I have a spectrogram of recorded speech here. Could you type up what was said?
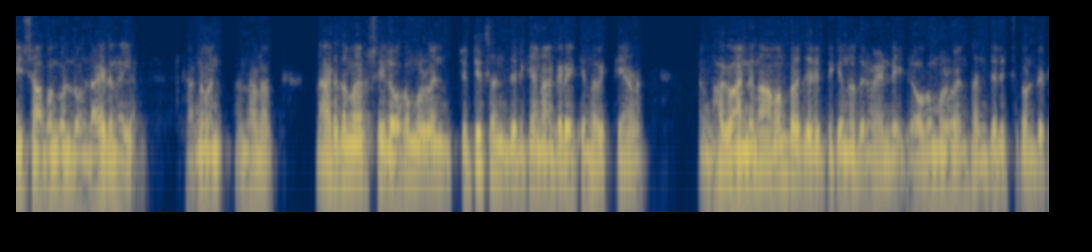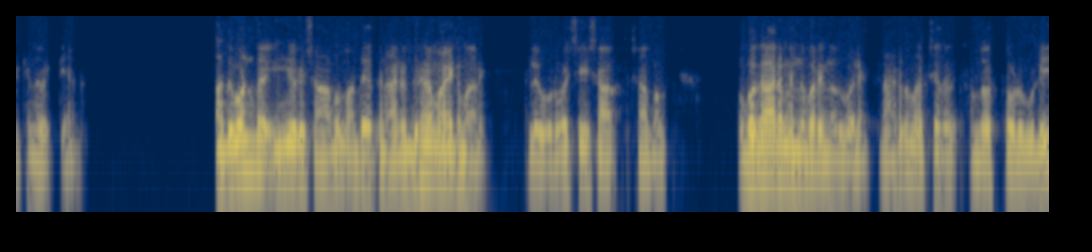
ഈ ശാപം കൊണ്ട് ഉണ്ടായിരുന്നില്ല. കാരണം എന്താണ്? നാരദ മഹർഷി ലോകം മുഴുവൻ ചുറ്റി സഞ്ചരിക്കാൻ ആഗ്രഹിക്കുന്ന വ്യക്തിയാണ്. ഭഗവാന്റെ നാമം പ്രചരിപ്പിക്കുന്നതിന് വേണ്ടി ലോകം മുഴുവൻ സഞ്ചരിച്ചു കൊണ്ടിരിക്കുന്ന വ്യക്തിയാണ്. അതുകൊണ്ട് ഈ ഒരു ശാപം അദ്ദേഹത്തിന് അനുഗ്രഹമായിട്ട് മാറി. അല്ലെ ഉർവശി ശാപം ഉപകാരം എന്ന് പറയുന്നത് പോലെ നാരദ മഹർഷി അത് സന്തോഷത്തോടു കൂടി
